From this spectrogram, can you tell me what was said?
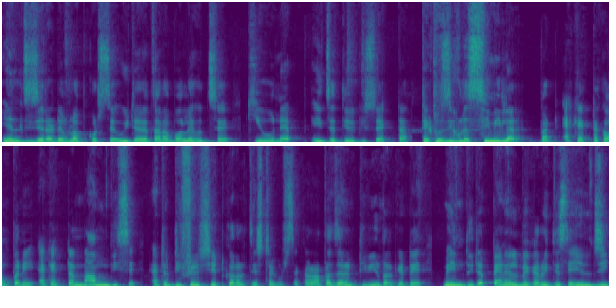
এলজি যেটা ডেভেলপ করছে, ওইটারে তারা বলে হচ্ছে কিউনেপ, এই জাতীয় কিছু একটা। টেকনোলজিগুলো সিমিলার বাট এক একটা কোম্পানি এক একটা নাম দিছে একটা ডিফারেন্সিয়েট করার চেষ্টা করছে। কারণ আপনারা জানেন টিভির মার্কেটে মেইন দুইটা প্যানেল মেকার হইতেছে এলজি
